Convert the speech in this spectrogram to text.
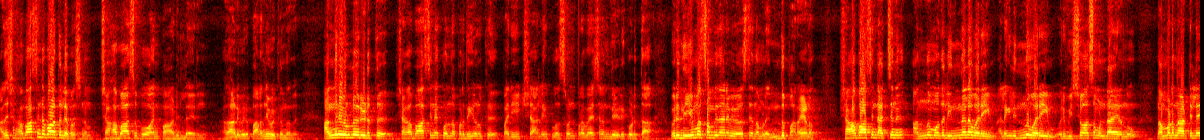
അത് ഷഹബാസിന്റെ ഭാഗത്തല്ലേ പ്രശ്നം? ഷഹബാസ് പോകാൻ പാടില്ലായിരുന്നു. അതാണ് ഇവർ പറഞ്ഞു വെക്കുന്നത്. അങ്ങനെയുള്ള ഒരിടത്ത് ഷഹബാസിനെ കൊന്ന പ്രതികൾക്ക് പരീക്ഷ അല്ലെങ്കിൽ പ്ലസ് വൺ പ്രവേശനം നേടിക്കൊടുത്ത ഒരു നിയമ സംവിധാന വ്യവസ്ഥയെ നമ്മൾ എന്ത് പറയണം? ഷഹബാസിന്റെ അച്ഛന് അന്ന് മുതൽ ഇന്നലെ വരെയും അല്ലെങ്കിൽ ഇന്ന് വരെയും ഒരു വിശ്വാസം ഉണ്ടായിരുന്നു നമ്മുടെ നാട്ടിലെ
